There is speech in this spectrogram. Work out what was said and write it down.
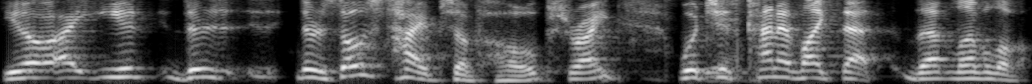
You know, I you, there's there's those types of hopes, right? Which is kind of like that that level of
